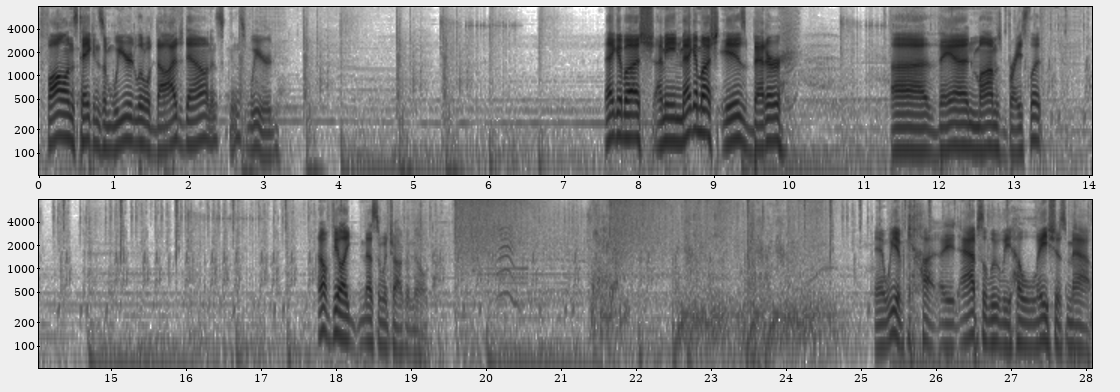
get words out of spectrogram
Fallen's taking some weird little dodge down. It's it's weird. Mega Mush. I mean, Mega Mush is better uh, than Mom's bracelet. I don't feel like messing with chocolate milk. And we have got an absolutely hellacious map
